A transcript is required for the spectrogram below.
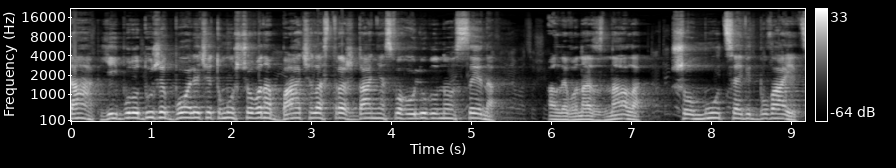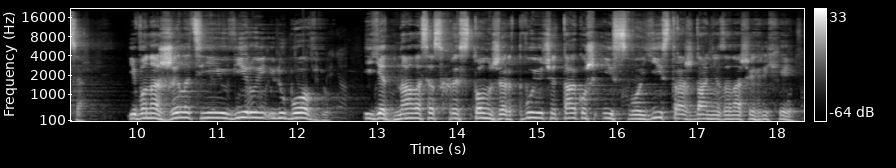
Так, їй було дуже боляче, тому що вона бачила страждання свого улюбленого сина, але вона знала, чому це відбувається, і вона жила цією вірою і любов'ю, і єдналася з Христом, жертвуючи також і свої страждання за наші гріхи.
